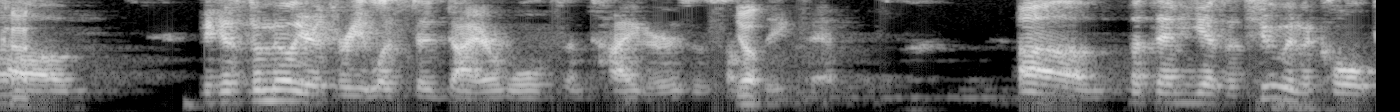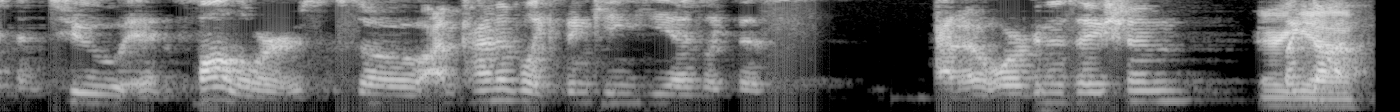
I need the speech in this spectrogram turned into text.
Okay. um because familiar 3 listed dire wolves and tigers as some Yep. of the examples um, but then he has a two in occult and two in followers so i'm kind of like thinking he has like this shadow organization There like you go. not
